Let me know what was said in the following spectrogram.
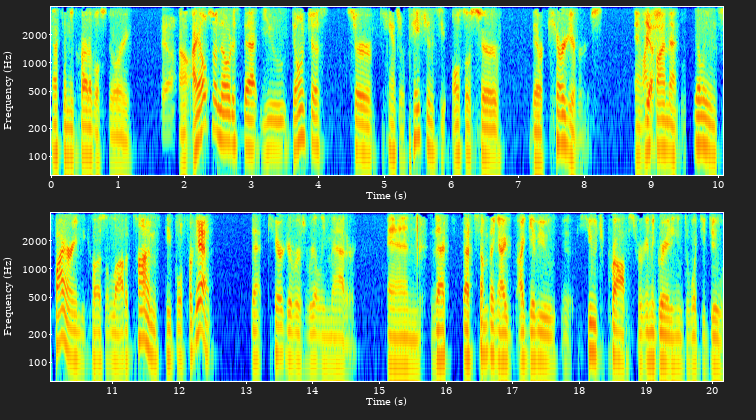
That's an incredible story. Yeah. Uh, I also noticed that you don't just serve cancer patients; you also serve their caregivers, and I find that really inspiring because a lot of times people forget that caregivers really matter, and that that's something I, I give you uh, huge props for integrating into what you do.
